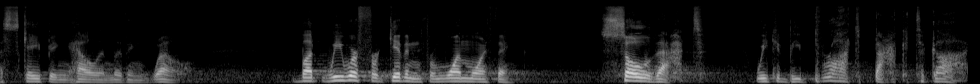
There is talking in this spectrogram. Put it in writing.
Escaping hell and living well. But we were forgiven from one more thing so that we could be brought back to God.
